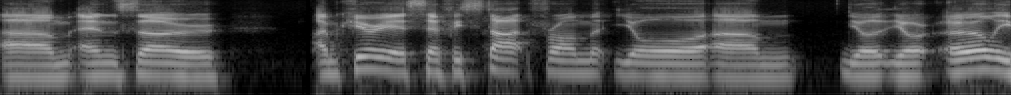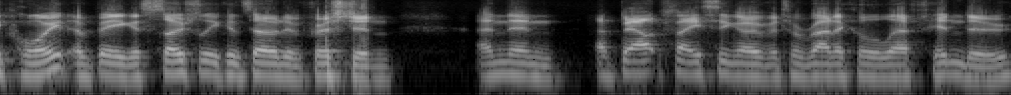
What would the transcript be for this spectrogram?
um, and so I'm curious if we start from your um, your your early point of being a socially conservative Christian, and then about facing over to radical left Hindu.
